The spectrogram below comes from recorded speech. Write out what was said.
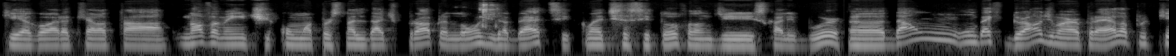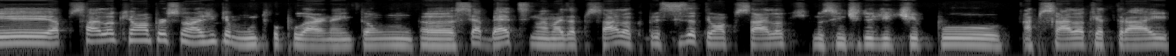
Que agora que ela tá novamente com uma personalidade própria, longe da Betsy, como a gente citou, falando de Excalibur, uh, dá um, um, background maior para ela, porque a Psylocke é uma personagem que é muito popular, né? Então, uh, se a Betsy não é mais a Psylocke, precisa ter uma Psylocke no sentido de, tipo, a Psylocke atrai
